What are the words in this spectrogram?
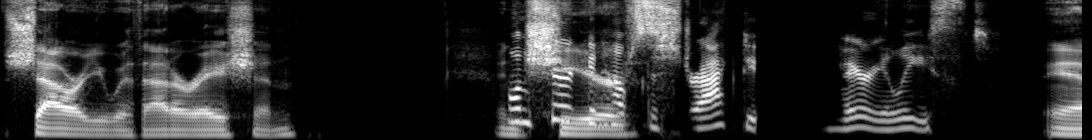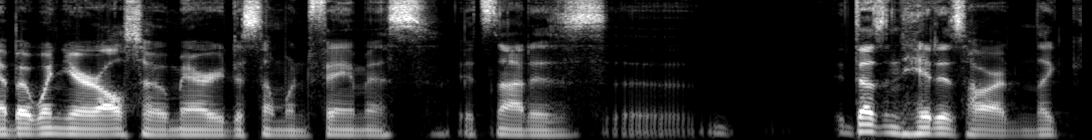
shower you with adoration and well I'm sure it can help cheers. distract you at the very least. yeah, but when you're also married to someone famous, it's not as uh, it doesn't hit as hard. Like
